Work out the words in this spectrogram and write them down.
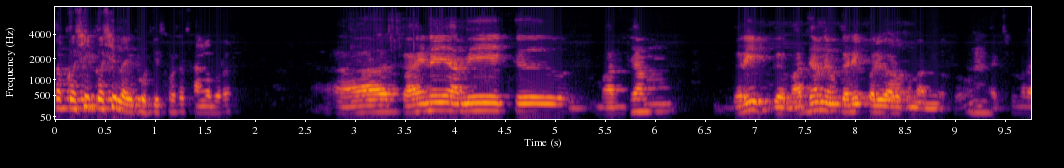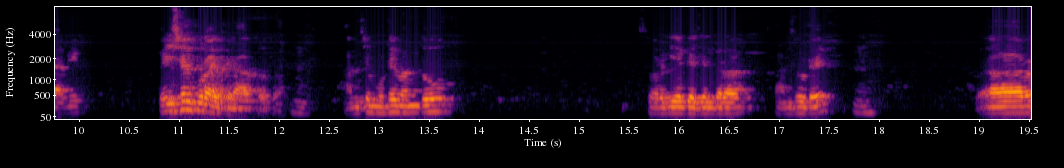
तर कशी कशी लाईफ होती? थोडं सांगा बरं. काही नाही आम्ही एक माध्यम गरीब माध्यम नाही, गरीब परिवारातून आम्ही होतो. ऍक्च्युअली मध्ये आम्ही पेन्शनपुरा इथे राहत होतो. आमचे मोठे बंधू स्वर्गीय गजेंद्र खानसोडे. तर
